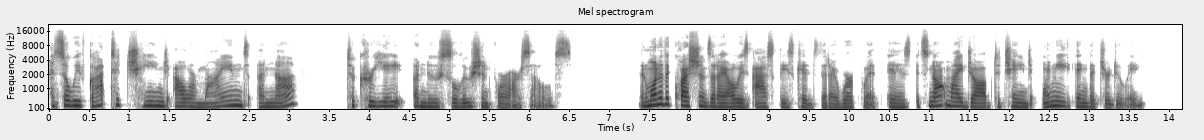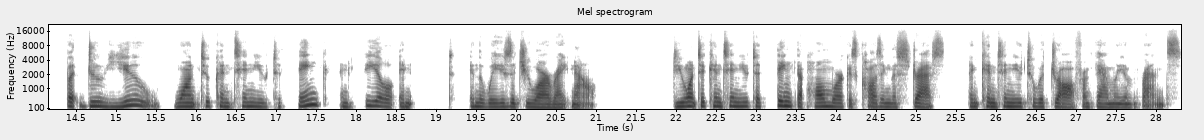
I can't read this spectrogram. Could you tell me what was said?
And so we've got to change our minds enough to create a new solution for ourselves. And one of the questions that I always ask these kids that I work with is it's not my job to change anything that you're doing, but do you want to continue to think and feel and act in the ways that you are right now? Do you want to continue to think that homework is causing the stress and continue to withdraw from family and friends?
